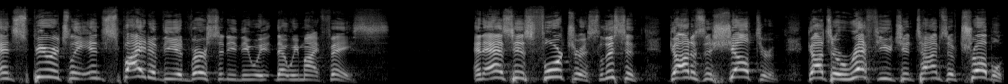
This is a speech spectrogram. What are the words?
and spiritually in spite of the adversity that we, that we might face. And as his fortress, listen, God is a shelter. God's a refuge in times of trouble.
